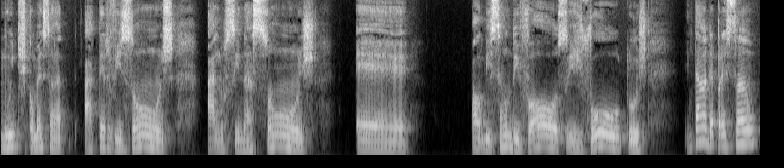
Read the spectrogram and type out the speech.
Muitos começam a, a ter visões, alucinações, é, audição de vozes, vultos. Então a depressão,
